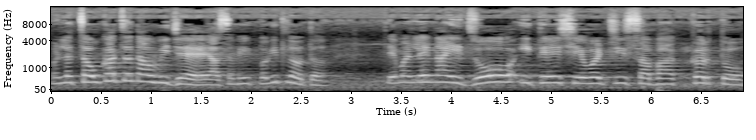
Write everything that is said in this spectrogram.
म्हटलं चौकाचं नाव विजय आहे असं मी बघितलं होतं. ते म्हणले नाही जो इथे शेवटची सभा करतो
